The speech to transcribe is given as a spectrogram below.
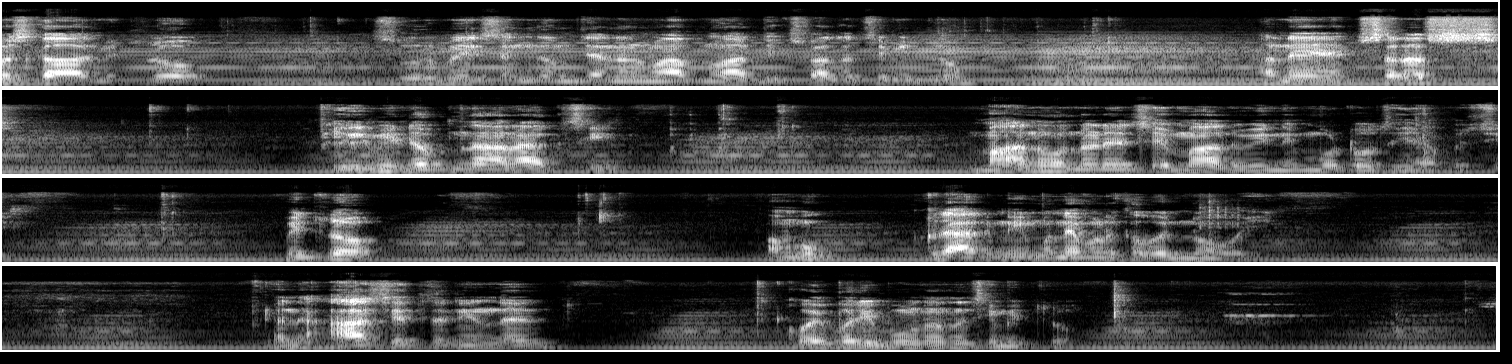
નમસ્કાર મિત્રો. સુરમય સંગમ ચેનલમાં આપનું હાર્દિક સ્વાગત છે મિત્રો. અને સરસ ફિલ્મી ડબના રાગથી માનવ નડે છે માનવીને મોટો થયા પછી. મિત્રો, અમુક રાગની મને પણ ખબર ન હોય. અને આ ક્ષેત્રની અંદર કોઈ પરિપૂર્ણ નથી મિત્રો.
